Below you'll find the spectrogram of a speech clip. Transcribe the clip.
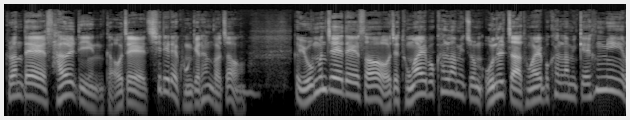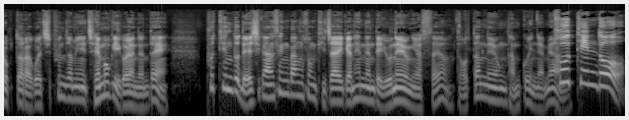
그런데 사흘 뒤인 그러니까 어제 7일에 공개를 한 거죠. 음. 그러니까 요 문제에 대해서 어제 동아일보 칼럼이 좀 오늘자 동아일보 칼럼이 꽤 흥미롭더라고요. 짚은 점이 제목이 이거였는데 푸틴도 4시간 생방송 기자회견 했는데 요 내용이었어요. 어떤 내용 담고 있냐면 푸틴도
